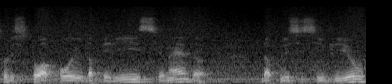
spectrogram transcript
solicitou apoio da perícia, né, da, da Polícia Civil.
